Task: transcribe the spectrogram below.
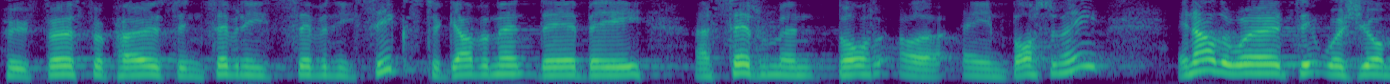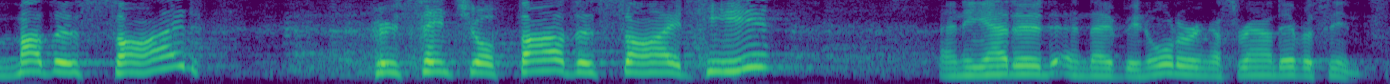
who first proposed in 1776 to government there be a settlement bot- uh, in botany. In other words, it was your mother's side who sent your father's side here. And he added, and they've been ordering us around ever since.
